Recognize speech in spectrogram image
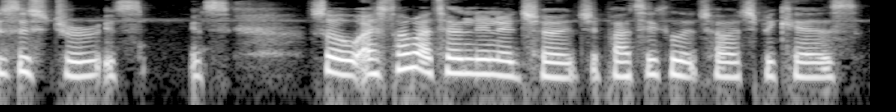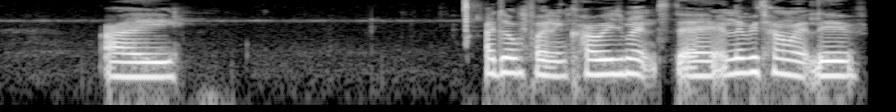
This is true. It's it's. So I stopped attending a church, a particular church, because I I don't find encouragement there, and every time I leave,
